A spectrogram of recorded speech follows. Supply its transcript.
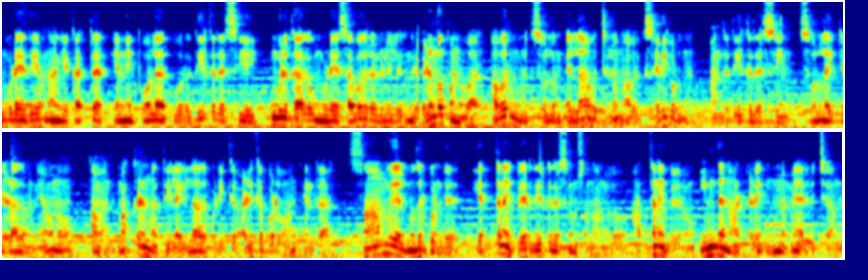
உங்களுடைய தேவனாகிய கர்த்தர் என்னை போல ஒரு தீர்க்கதரிசியை உங்களுக்காக உங்களுடைய சகோதரர்களில் இருந்து எழும்ப பண்ணுவார். அவர் உங்களுக்கு சொல்லும் எல்லாவற்றிலும் அவருக்கு செவி கொடுங்க. அந்த தீர்க்கதரிசியின் சொல்லை கேளாதவன் எவனோ அவன் மக்கள் மத்தியில இல்லாதபடிக்கு அழிக்கப்படுவான் என்றார். சாமுவேல் முதற்கொண்டு எத்தனை பேர் தீர்க்க தரிசனம் சொன்னாங்களோ அத்தனை பேரும் இந்த நாட்களை முன்னமே அறிவிச்சாங்க.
